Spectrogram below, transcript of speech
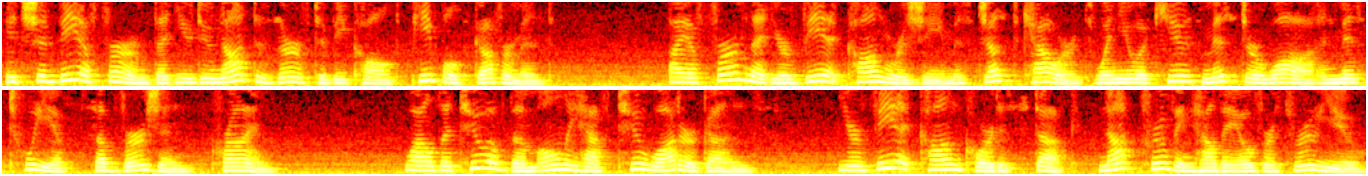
It should be affirmed that you do not deserve to be called People's Government. I affirm that your Viet Cong regime is just cowards when you accuse Mr. Hoa and Ms. Thuy of subversion, crime. While the two of them only have two water guns. Your Viet Cong court is stuck, not proving how they overthrew you.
